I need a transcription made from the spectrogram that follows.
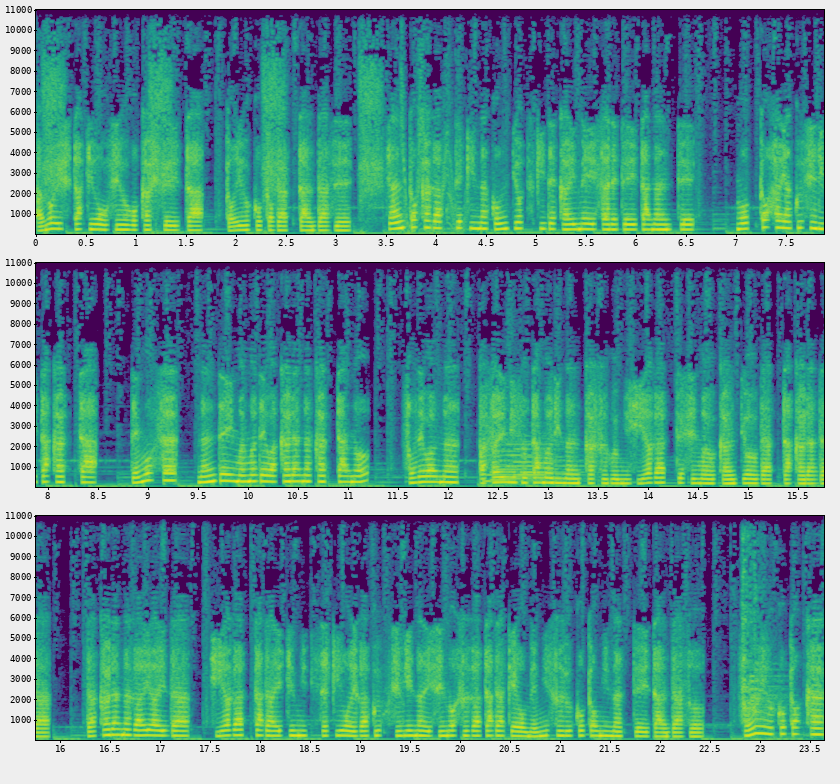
あの石たちを押し動かしていた、ということだったんだぜ。ちゃんと科学的な根拠付きで解明されていたなんて、もっと早く知りたかった。でもさ、なんで今までわからなかったの？それはな、浅い水たまりなんかすぐに干上がってしまう環境だったからだ。だから長い間、干上がった大地に奇跡を描く不思議な石の姿だけを目にすることになっていたんだぞ。そういうことか、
